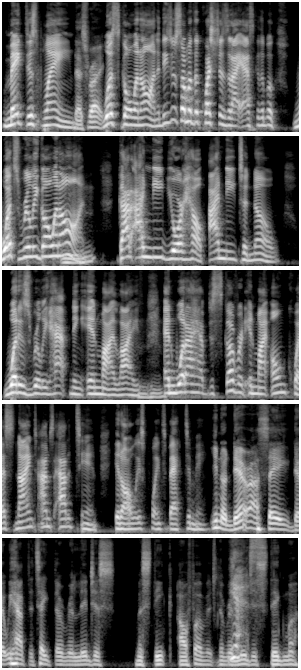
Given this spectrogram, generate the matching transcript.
Make this plain. that's right. What's going on? And these are some of the questions that I ask in the book. What's really going on? Mhm. God, I need your help. I need to know what is really happening in my life. Mhm. And what I have discovered in my own quest, nine times out of 10, it always points back to me. You know, dare I say that we have to take the religious mystique off of it, the religious Yes. stigma,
